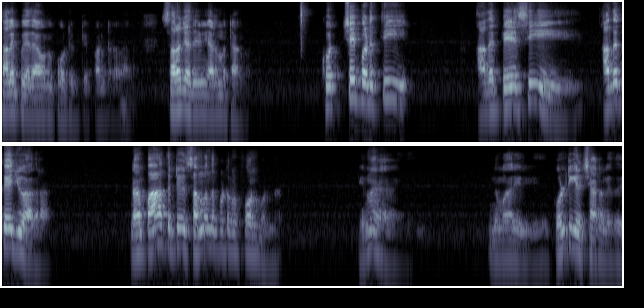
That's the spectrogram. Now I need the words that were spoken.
தலைப்பு ஏதாவது ஒன்று போட்டுக்கிட்டு பண்ணுற வேலை. சரோஜா தேவி இறந்துட்டாங்க. கொச்சைப்படுத்தி அதை பேசி அதை பேஜ் ஆகுறாங்க நான் பார்த்துட்டு சம்மந்தப்பட்டவங்க ஃபோன் பண்ணேன். என்ன இது? இந்த மாதிரி இருக்குது. பொலிட்டிக்கல் சேனல் இது.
